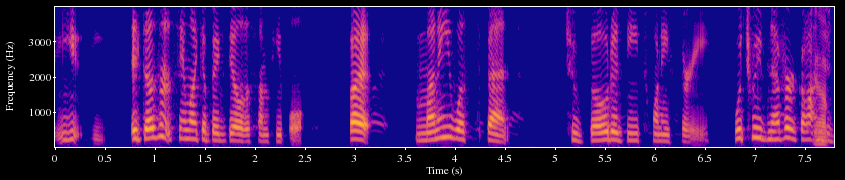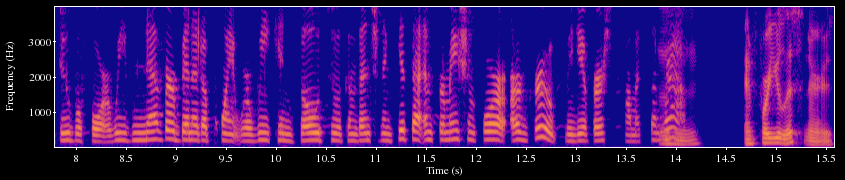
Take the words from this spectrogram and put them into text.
you, it doesn't seem like a big deal to some people, but money was spent to go to D23, which we've never gotten Yep. to do before. We've never been at a point where we can go to a convention and get that information for our group, Mediaverse Comics Unwrapped. hmm And for you listeners,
